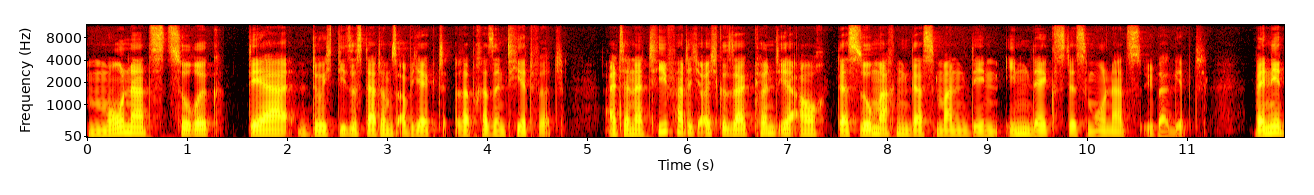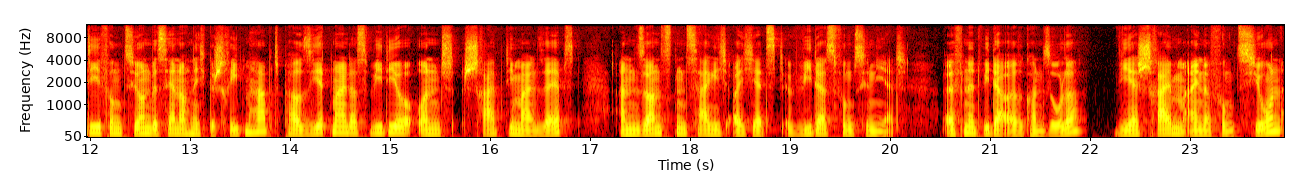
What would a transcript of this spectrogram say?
Monats zurück, der durch dieses Datumsobjekt repräsentiert wird. Alternativ hatte ich euch gesagt, könnt ihr auch das so machen, dass man den Index des Monats übergibt. Wenn ihr die Funktion bisher noch nicht geschrieben habt, pausiert mal das Video und schreibt die mal selbst. Ansonsten zeige ich euch jetzt, wie das funktioniert. Öffnet wieder eure Konsole. Wir schreiben eine Funktion,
